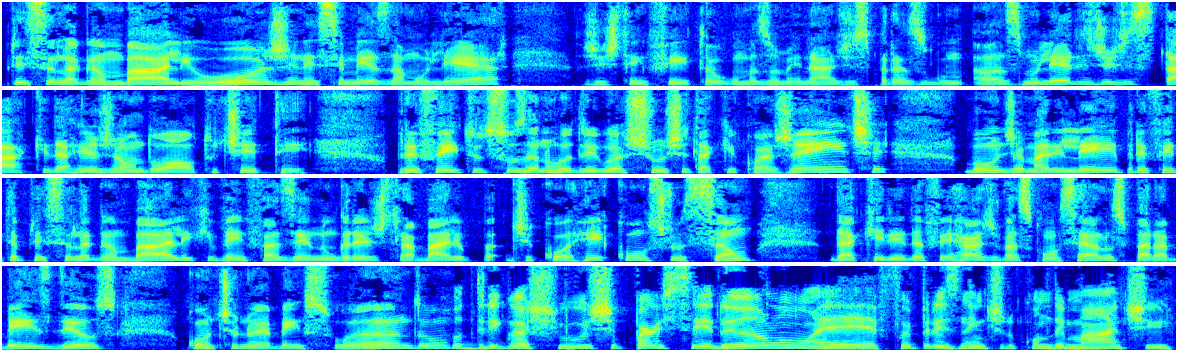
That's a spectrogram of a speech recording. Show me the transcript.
Priscila Gambale hoje, nesse mês da mulher. A gente tem feito algumas homenagens para as, as, mulheres de destaque da região do Alto Tietê. O prefeito de Suzano Rodrigo Axuxi está aqui com a gente. Bom dia, Marilei. Prefeita Priscila Gambale, que vem fazendo um grande trabalho de reconstrução da querida Ferragem Vasconcelos. Parabéns, Deus continue abençoando. Rodrigo Axuxi, parceirão, é, foi presidente do Condemate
